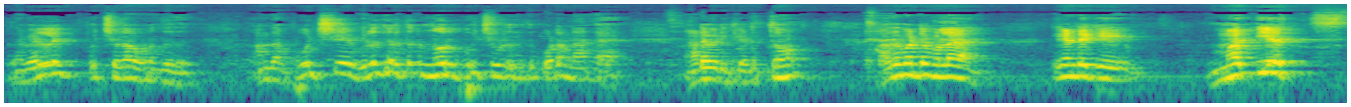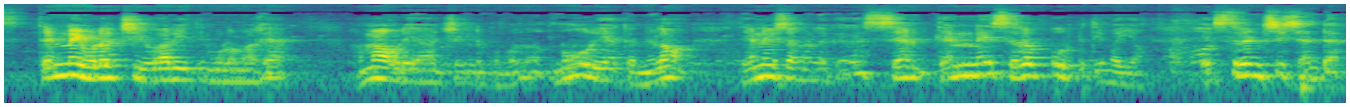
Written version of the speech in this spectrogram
அந்த வெள்ளை பூச்சிலாம் விழுந்தது. அந்த பூச்சியை விழுக்கிறதுக்கு இன்னொரு பூச்சி விழுகிறதுக்கு கூட நாங்கள் நடவடிக்கை எடுத்தோம். அது மட்டும் இல்ல இன்றைக்கு மத்திய தென்னை வளர்ச்சி வாரியத்தின் மூலமாக அம்மாவுடைய ஆட்சியில் இருக்கும்போது நூறு ஏக்கர் நிலம் தென்னை விவசாயிகளுக்காக சென்- தென்னை சிறப்பு உற்பத்தி மையம் எக்ஸலன்சி சென்டர்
